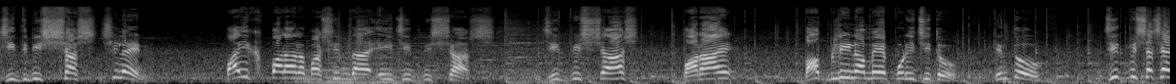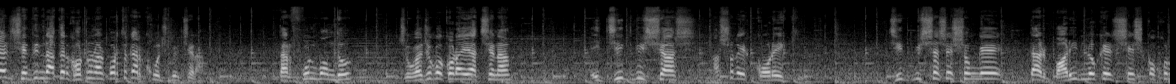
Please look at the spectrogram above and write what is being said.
জিৎ বিশ্বাস ছিলেন। পাইকপাড়ার বাসিন্দা এই জিৎ বিশ্বাস। জিৎ বিশ্বাস পাড়ায় বাবলি নামে পরিচিত। কিন্তু জিৎ বিশ্বাসের সেদিন রাতের ঘটনার পর থেকে আর খোঁজ মিলছে না। তার ফোন বন্ধ, যোগাযোগও করা যাচ্ছে না। এই জিৎ বিশ্বাস আসলে করে কি? জিৎ বিশ্বাসের সঙ্গে তার বাড়ির লোকের শেষ কখন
